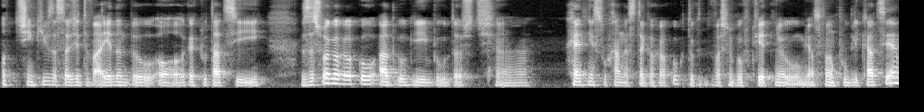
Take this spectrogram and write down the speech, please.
odcinki, w zasadzie dwa. Jeden był o rekrutacji z zeszłego roku, a drugi był dość chętnie słuchany z tego roku, który właśnie był w kwietniu, miał swoją publikację.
